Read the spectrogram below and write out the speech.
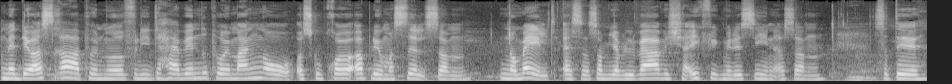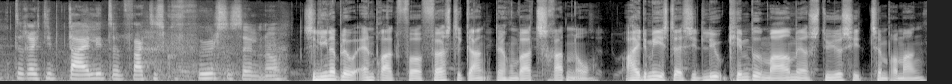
Men det er også rart på en måde, fordi det har jeg ventet på i mange år, at skulle prøve at opleve mig selv som normalt, altså som jeg ville være, hvis jeg ikke fik medicin og sådan. Mm. Så det, det er rigtig dejligt at faktisk kunne føle sig selv nu. Selina blev anbragt for første gang, da hun var 13 år og har i det meste af sit liv kæmpet meget med at styre sit temperament.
